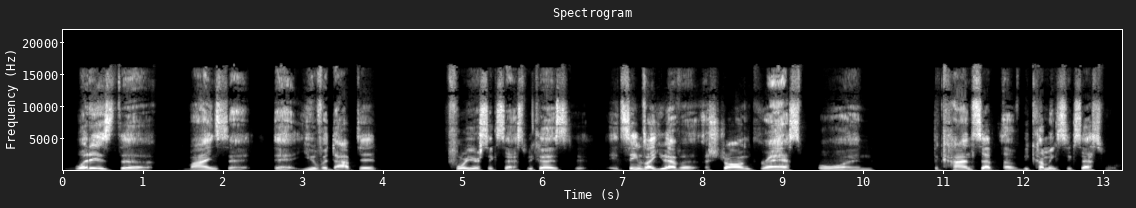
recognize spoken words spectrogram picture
what is the mindset that you've adopted for your success? Because it, seems like you have a, a strong grasp on the concept of becoming successful.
